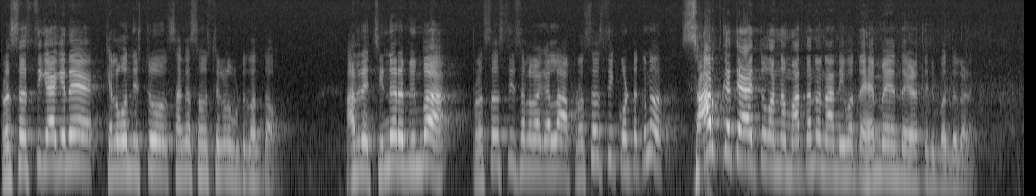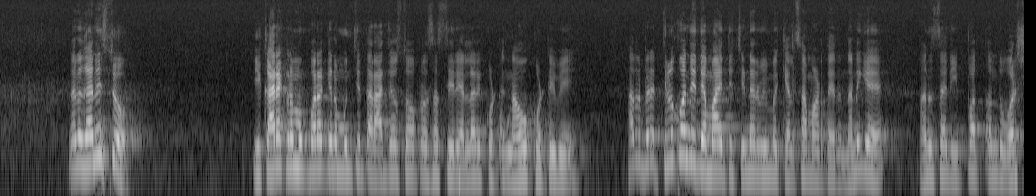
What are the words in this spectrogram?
ಪ್ರಶಸ್ತಿಗಾಗಿಯೇ ಕೆಲವೊಂದಿಷ್ಟು ಸಂಘ ಸಂಸ್ಥೆಗಳು ಹುಟ್ಕೊತಾವೆ. ಆದರೆ ಚಿಣ್ಣರ ಬಿಂಬ ಪ್ರಶಸ್ತಿ ಸಲುವಾಗೆಲ್ಲ, ಆ ಪ್ರಶಸ್ತಿ ಕೊಟ್ಟಕ್ಕೂ ಸಾರ್ಥಕತೆ ಆಯಿತು ಅನ್ನೋ ಮಾತನ್ನು ನಾನು ಇವತ್ತು ಹೆಮ್ಮೆಯಿಂದ ಹೇಳ್ತೀನಿ ಬಂಧುಗಳೇ. ನನಗನಿಸ್ತು. ಈ ಕಾರ್ಯಕ್ರಮಕ್ಕೆ ಬರೋಕ್ಕಿಂತ ಮುಂಚಿತ ರಾಜ್ಯೋತ್ಸವ ಪ್ರಶಸ್ತಿ ಎಲ್ಲರಿಗೂ ಕೊಟ್ಟಂಗೆ ನಾವು ಕೊಟ್ಟಿವಿ. ಆದರೆ ಬೇರೆ ತಿಳ್ಕೊಂಡಿದ್ದೆ ಮಾಹಿತಿ, ಚಿಣ್ಣರ ಬಿಂಬ ಕೆಲಸ ಮಾಡ್ತಾ ಇದೆ ನನಗೆ ಅನಿಸ್ತದೆ ಇಪ್ಪತ್ತೊಂದು ವರ್ಷ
